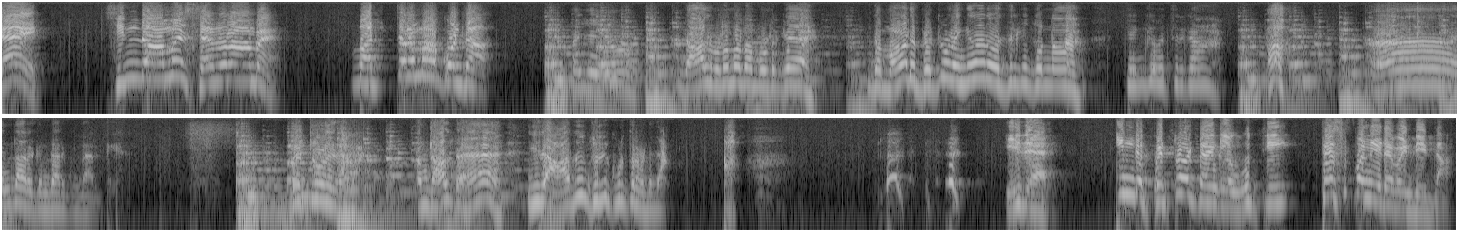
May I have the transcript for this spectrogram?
டேய் சிந்தாம செதறாம பத்திரமா கொண்டா. ஐயோ இந்த ஆள் விட மாட்டான் போட்டுருக்க இந்த மாடு பெட்ரோல் எங்க தான் வச்சிருக்கேன்னு சொன்னா. எங்க வச்சிருக்கான் இந்தா இருக்கு இந்தா இருக்கு இந்தா இருக்கு. பெட்ரோல் தான் அந்த ஆள்கிட்ட இத அதுவும் சொல்லி கொடுத்துட வேண்டியதான் இத இந்த பெட்ரோல் டேங்க்ல ஊத்தி டெஸ்ட் பண்ணிட வேண்டியதுதான்.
